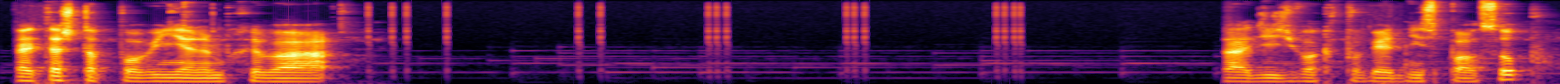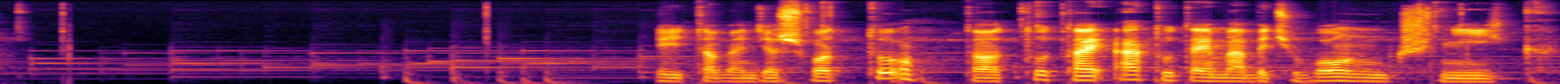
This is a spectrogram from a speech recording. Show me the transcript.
Tutaj też to powinienem chyba wsadzić w odpowiedni sposób. I to będzie szło tu, to tutaj, a tutaj ma być łącznik.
